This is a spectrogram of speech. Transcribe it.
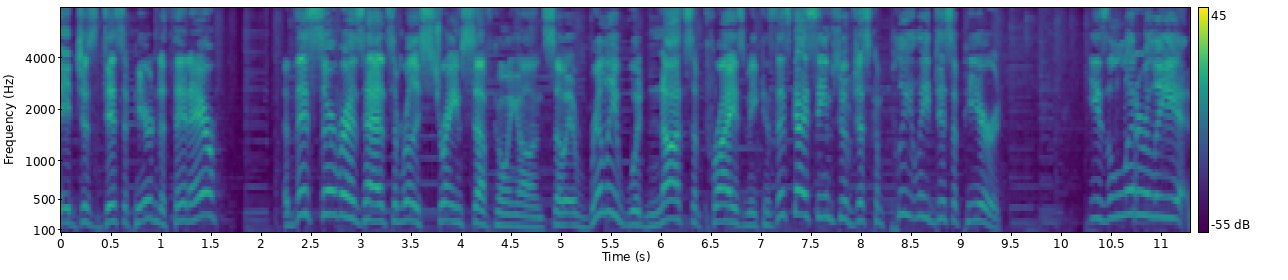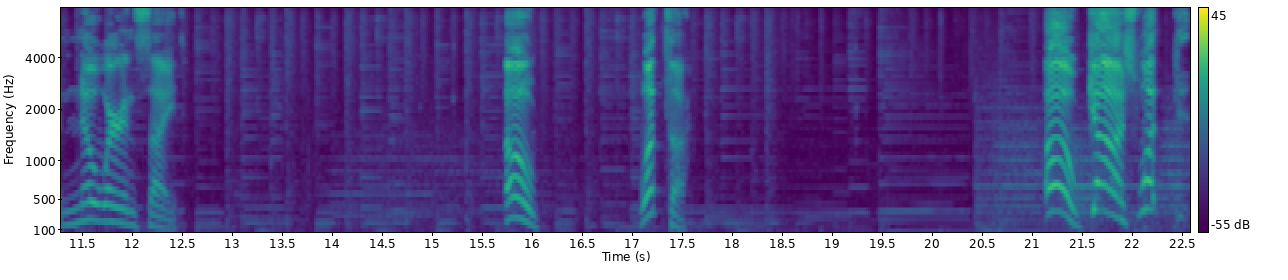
it just disappeared into thin air. This server has had some really strange stuff going on, so it really would not surprise me because this guy seems to have just completely disappeared. He's literally nowhere in sight. Oh. What the? Oh, gosh, what?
